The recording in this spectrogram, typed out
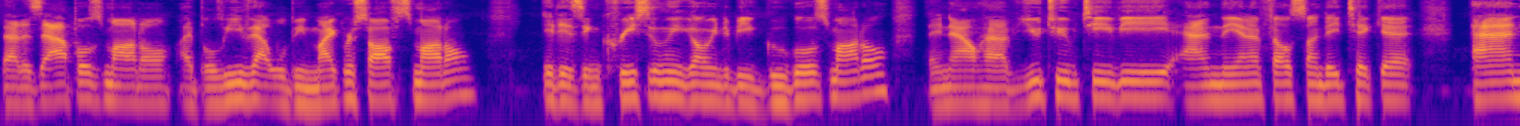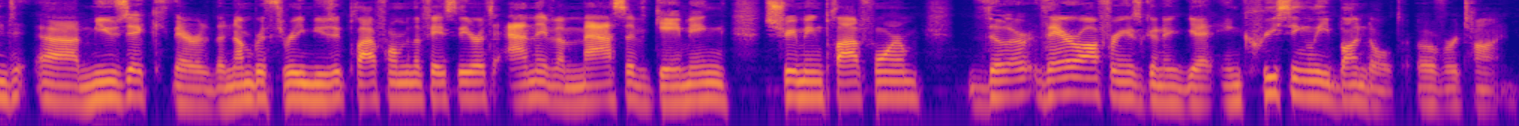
That is Apple's model. I believe that will be Microsoft's model. It is increasingly going to be Google's model. They now have YouTube TV and the NFL Sunday ticket and uh, music. They're the number three music platform in the face of the earth, and they have a massive gaming streaming platform. Their, their offering is going to get increasingly bundled over time.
